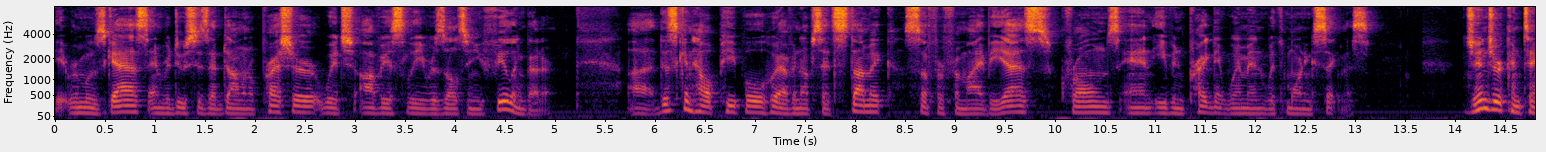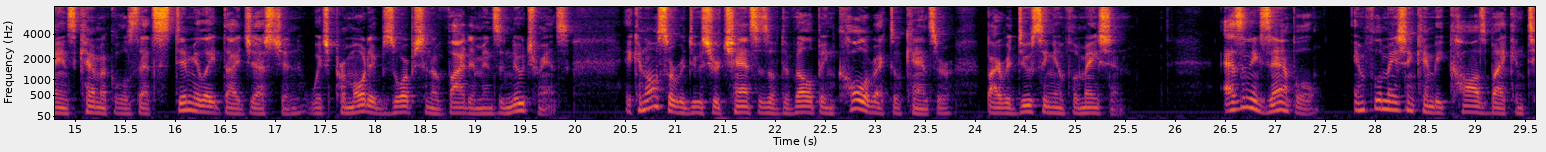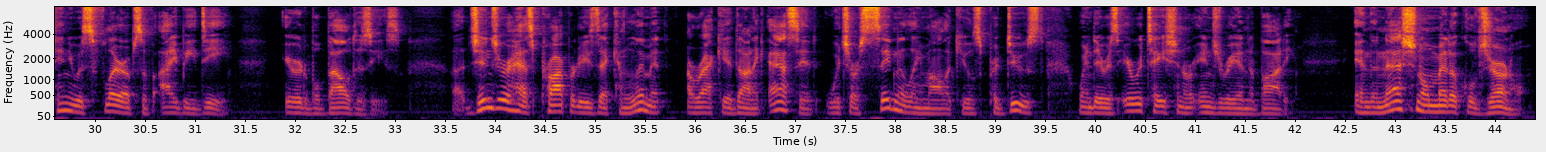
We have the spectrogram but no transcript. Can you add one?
It removes gas and reduces abdominal pressure, which obviously results in you feeling better. Uh, this can help people who have an upset stomach, suffer from IBS, Crohn's, and even pregnant women with morning sickness. Ginger contains chemicals that stimulate digestion, which promote absorption of vitamins and nutrients. It can also reduce your chances of developing colorectal cancer by reducing inflammation. As an example, inflammation can be caused by continuous flare ups of IBD, irritable bowel disease. Uh, ginger has properties that can limit arachidonic acid, which are signaling molecules produced when there is irritation or injury in the body. In the National Medical Journal,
